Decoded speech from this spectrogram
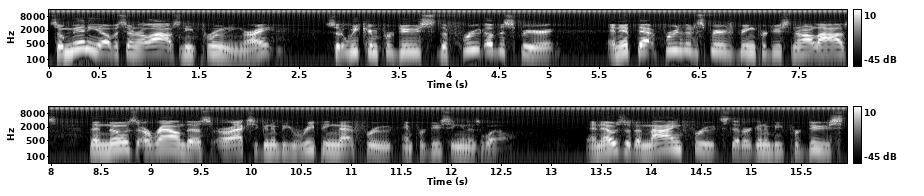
So many of us in our lives need pruning, right? So that we can produce the fruit of the Spirit. And if that fruit of the Spirit is being produced in our lives, then those around us are actually going to be reaping that fruit and producing it as well. And those are the nine fruits that are going to be produced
